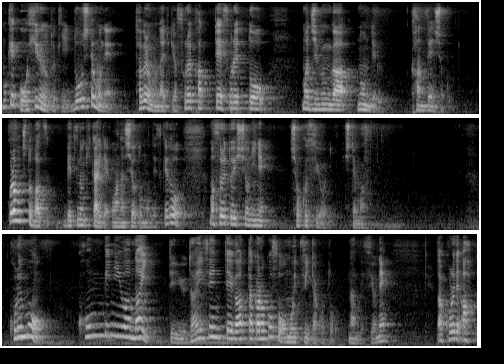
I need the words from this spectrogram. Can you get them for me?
もう結構お昼の時どうしてもね食べるものない時はそれ買ってそれと、まあ、自分が飲んでる完全食。これもちょっと別の機会でお話ししようと思うんですけど、まあ、それと一緒にね食すようにしてます。これもコンビニはないっていう大前提があったからこそ思いついたことなんですよね。あこれであ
